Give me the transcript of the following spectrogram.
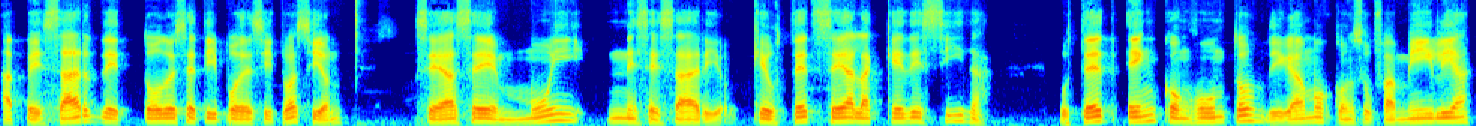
a pesar de todo ese tipo de situación, se hace muy necesario que usted sea la que decida. Usted en conjunto, digamos, con su familia,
